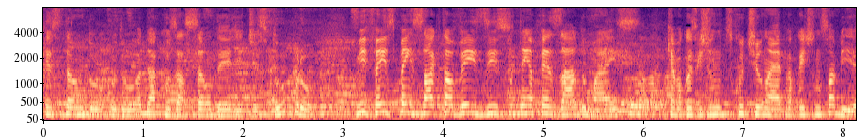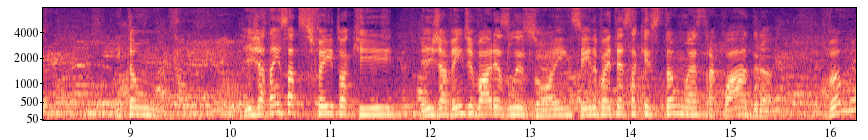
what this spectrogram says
questão do- do- da acusação dele de estupro me fez pensar que talvez isso tenha pesado mais, que é uma coisa que a gente não discutiu na época porque a gente não sabia. Então, ele já tá insatisfeito aqui, ele já vem de várias lesões, e ainda vai ter essa questão extra-quadra. Vamos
